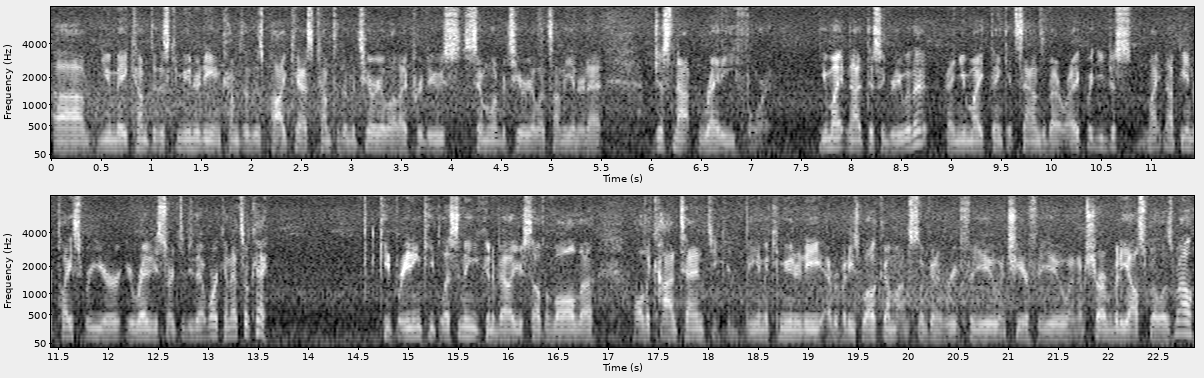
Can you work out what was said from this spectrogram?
Um, you may come to this community and come to this podcast, come to the material that I produce, similar material that's on the internet, just not ready for it you might not disagree with it and you might think it sounds about right, but you just might not be in a place where you're, you're ready to start to do that work and that's okay. keep reading, keep listening. You can avail yourself of all the all the content. You could be in the community. Everybody's welcome. I'm still going to root for you and cheer for you, and I'm sure everybody else will as well.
